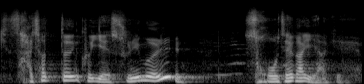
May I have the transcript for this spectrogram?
사셨던 그 예수님을 소재가 이야기해요.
